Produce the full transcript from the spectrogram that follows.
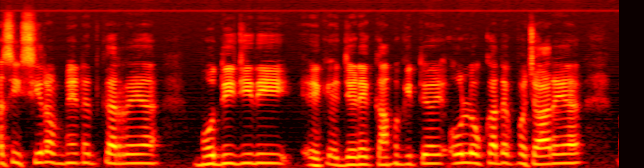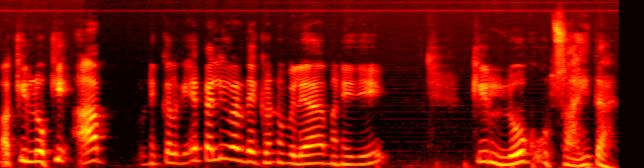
ਅਸੀਂ ਸਿਰਫ ਮਿਹਨਤ ਕਰ ਰਹੇ ਆ। ਮੋਦੀ ਜੀ ਦੀ ਜਿਹੜੇ ਕੰਮ ਕੀਤੇ ਹੋਏ, ਉਹ ਲੋਕਾਂ ਤੱਕ ਪਹੁੰਚਾ ਰਹੇ ਆ। ਬਾਕੀ ਲੋਕੀ ਆਪ ਨਿਕਲ ਕੇ ਇਹ ਪਹਿਲੀ ਵਾਰ ਦੇਖਣ ਨੂੰ ਮਿਲਿਆ ਮਨੀ ਜੀ ਕਿ ਲੋਕ ਉਤਸ਼ਾਹਿਤ ਹੈ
